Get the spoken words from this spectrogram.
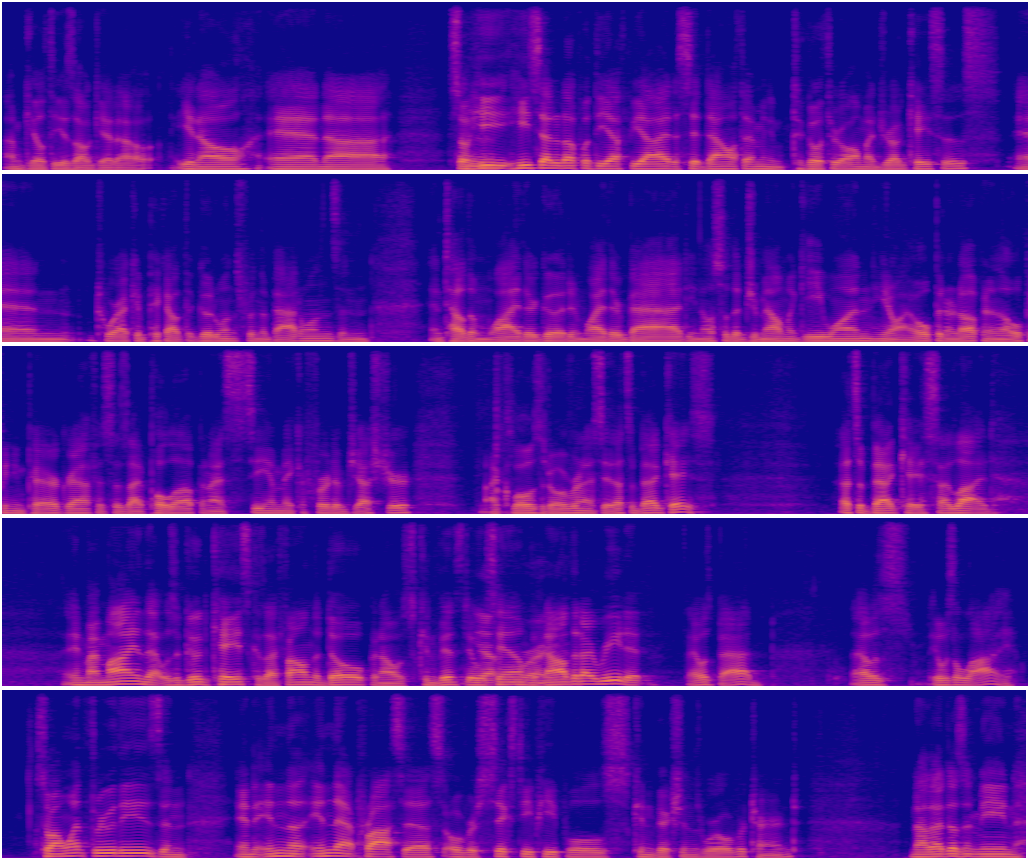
I'm guilty as I'll get out, you know? And uh, so he, he set it up with the FBI to sit down with them and to go through all my drug cases and to where I could pick out the good ones from the bad ones and, and tell them why they're good and why they're bad. You know, so the Jameel McGee one, you know, I open it up and in the opening paragraph it says I pull up and I see him make a furtive gesture. I close it over and I say, that's a bad case. That's a bad case. I lied. In my mind, that was a good case because I found the dope and I was convinced it was Yeah, him. But now that I read it, that was bad. That was it was a lie. So I went through these and and in the in that process, over 60 people's convictions were overturned. Now that doesn't mean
